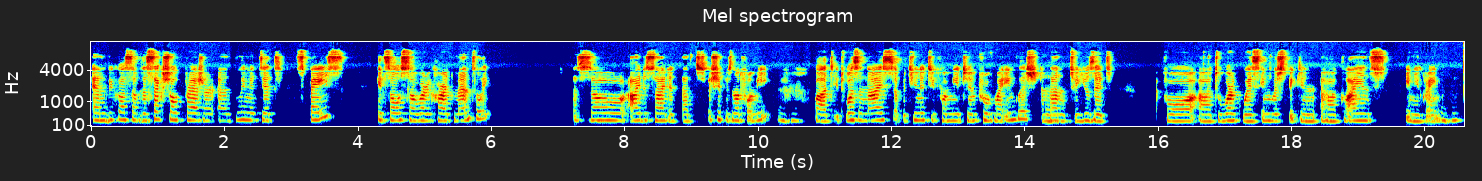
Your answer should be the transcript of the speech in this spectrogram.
and because of the sexual pressure and limited space, it's also very hard mentally. So I decided that a ship is not for me, Mhm. but it was a nice opportunity for me to improve my English and then to use it for uh, to work with English-speaking uh, clients in Ukraine. Mhm.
